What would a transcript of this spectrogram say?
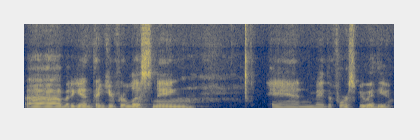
Uh, but again, thank you for listening, and may the force be with you.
